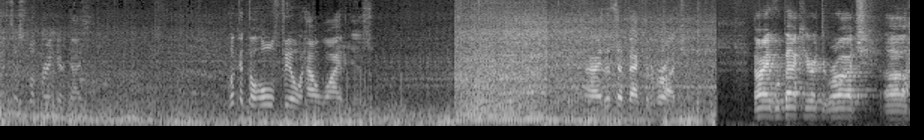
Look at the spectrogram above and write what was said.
Let's just look right here, guys. Look at the whole field, how wide it is. All right, let's head back to the garage. All right, we're back here at the garage. Uh,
